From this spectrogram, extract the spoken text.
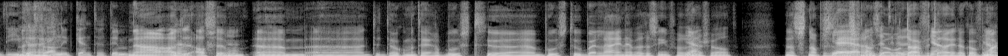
die dit verhaal niet kent, eh, Tim. Nou, als- Ja. Ja. ehm, eh, de documentaire Boost, Boost to Berlijn hebben gezien van Ja. Runners World, dan snappen ze het Ja, ja, dan waarschijnlijk wel. Want daar vertel Ja. je het ook over. Ja. Maar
